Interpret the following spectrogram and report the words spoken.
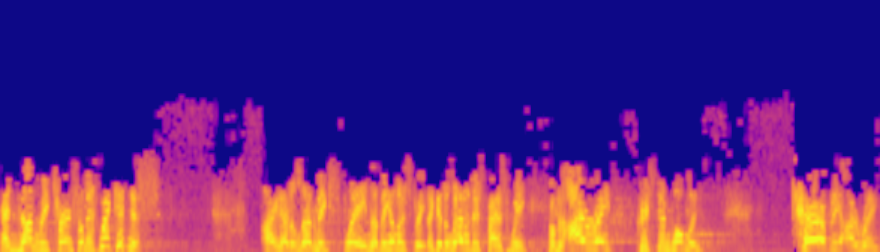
and none returns from his wickedness. I got to let him explain, let me illustrate. I got a letter this past week from an irate Christian woman, terribly irate.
